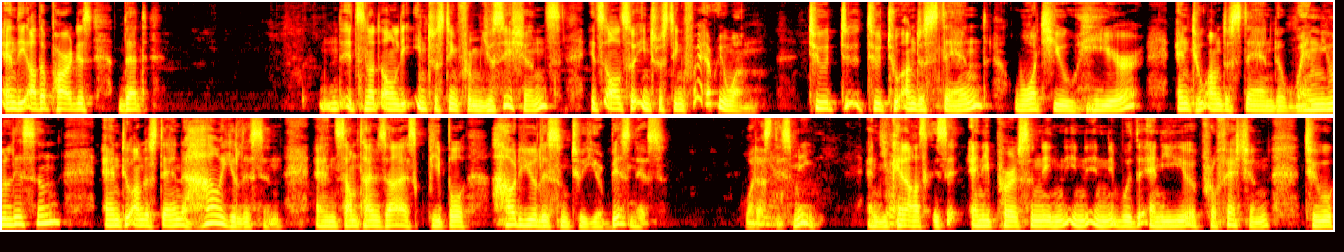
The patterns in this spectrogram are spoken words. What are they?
and the other part is that it's not only interesting for musicians, it's also interesting for everyone to, to, to, to understand what you hear and to understand when you listen and to understand how you listen. And sometimes I ask people, how do you listen to your business? What does yeah. this mean? And you can ask this any person in, in, in with any uh, profession to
